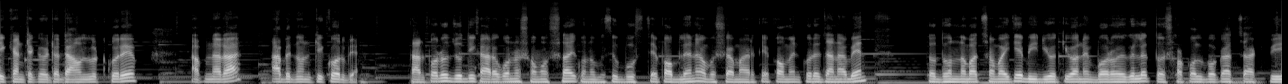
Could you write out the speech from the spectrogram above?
এইখান থেকে ওইটা ডাউনলোড করে আপনারা আবেদনটি করবেন। তারপরেও যদি কারও কোনো সমস্যা হয়, কোনো কিছু বুঝতে প্রবলেম হয়, অবশ্যই আমাকে কমেন্ট করে জানাবেন। তো ধন্যবাদ সবাইকে, ভিডিওটি অনেক বড় হয়ে গেলে তো সকল প্রকার চাকরি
